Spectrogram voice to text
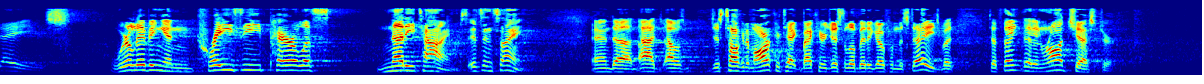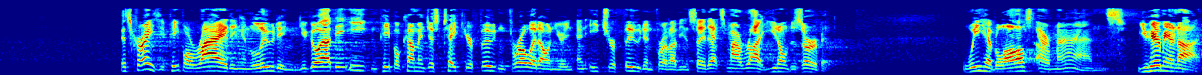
days, we're living in crazy, perilous, nutty times. It's insane. And uh, I, I was just talking to my architect back here just a little bit ago from the stage, but to think that in Rochester, it's crazy. People rioting and looting. You go out to eat and people come and just take your food and throw it on you and eat your food in front of you and say, that's my right. You don't deserve it. We have lost our minds. You hear me or not?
